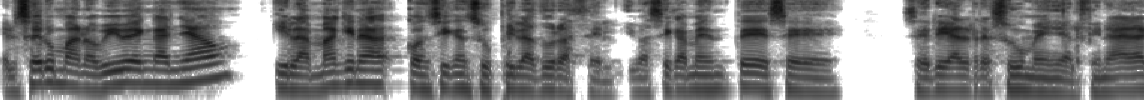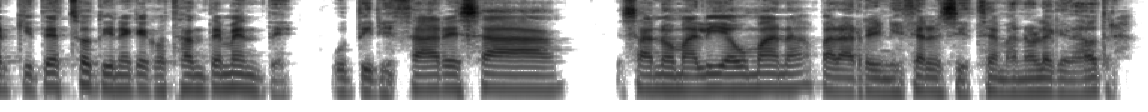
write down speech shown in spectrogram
el ser humano vive engañado y las máquinas consiguen sus pilas Duracell y básicamente ese sería el resumen y al final el arquitecto tiene que constantemente utilizar esa, esa anomalía humana para reiniciar el sistema, no le queda otra.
